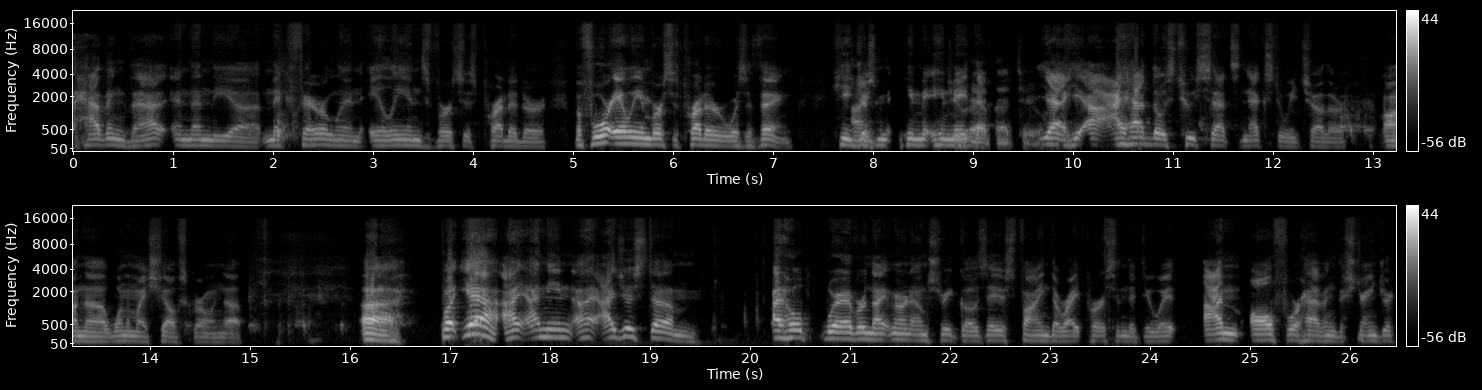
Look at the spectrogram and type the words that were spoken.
having that, and then the uh, McFarlane Aliens versus Predator before Alien versus Predator was a thing. He I just he he made that. that too. Yeah, he I I had those two sets next to each other on uh, one of my shelves growing up. Uh, but yeah, I I mean I I just um I hope wherever Nightmare on Elm Street goes, they just find the right person to do it. I'm all for having the Stranger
